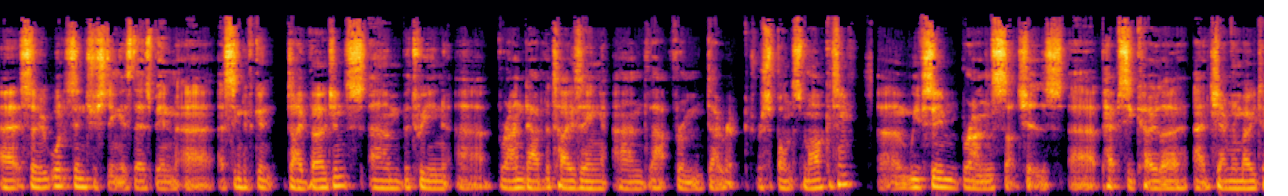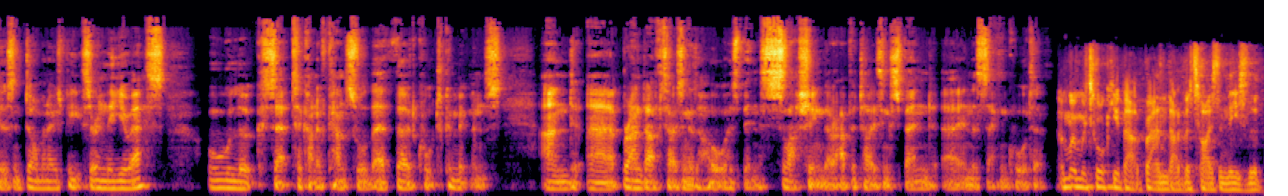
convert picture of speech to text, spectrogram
Uh, so what's interesting is there's been uh, a significant divergence um, between uh, brand advertising and that from direct response marketing. Um, we've seen brands such as uh, Pepsi Cola, uh, General Motors, and Domino's Pizza in the US all look set to kind of cancel their third quarter commitments and uh, brand advertising as a whole has been slashing their advertising spend uh, in the second quarter. And when we're talking about brand advertising, these are the,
